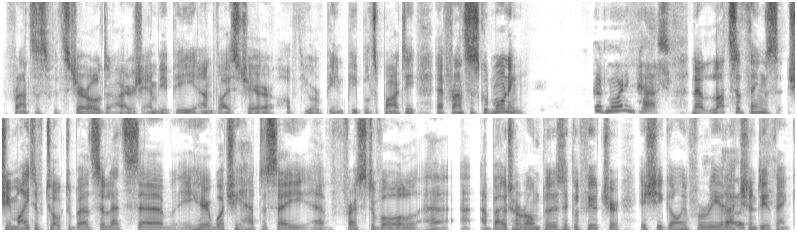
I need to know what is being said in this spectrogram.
Frances Fitzgerald, Irish MEP and Vice Chair of the European People's Party. Uh, Frances, good morning. Good morning, Pat. Now, lots of things she might have talked about, so let's uh, hear what she had to say, uh, first of all, uh, about her own political future. Is she going for re election, do you think?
